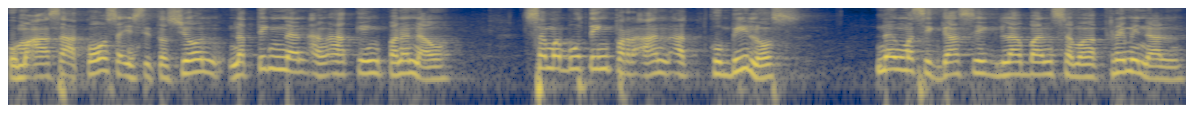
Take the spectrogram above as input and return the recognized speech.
Umaasa ako sa institusyon na tingnan ang aking pananaw sa mabuting paraan at kumilos ng masigasig laban sa mga kriminal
